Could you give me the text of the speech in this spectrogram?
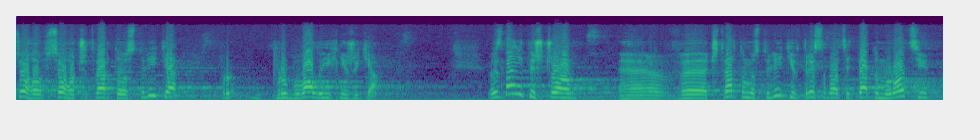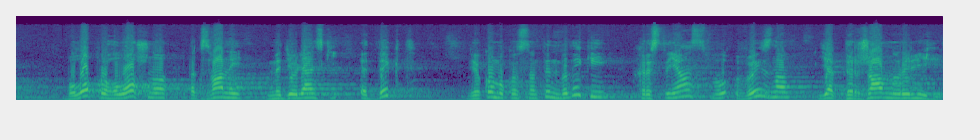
цього всього 4 століття пробувало їхнє життя. Ви знаєте, що е, в 4 столітті, в 325 році, було проголошено так званий Медіолянський едикт, в якому Константин Великий християнство визнав як державну релігію.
